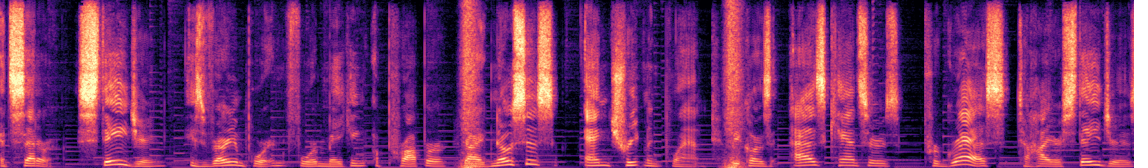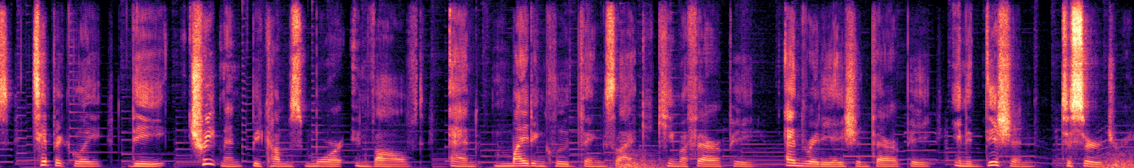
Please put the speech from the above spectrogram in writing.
etc. Staging is very important for making a proper diagnosis and treatment plan because as cancers progress to higher stages, typically the treatment becomes more involved and might include things like chemotherapy, and radiation therapy in addition to surgery.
